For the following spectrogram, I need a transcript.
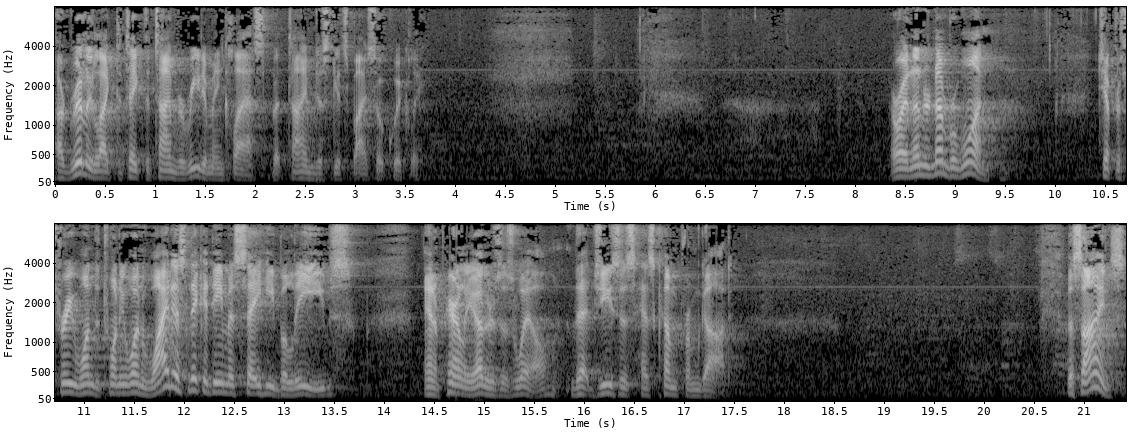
I'd really like to take the time to read them in class, but time just gets by so quickly. All right, under number one, chapter 3, 1 to 21, why does Nicodemus say he believes, and apparently others as well, that Jesus has come from God? The signs.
